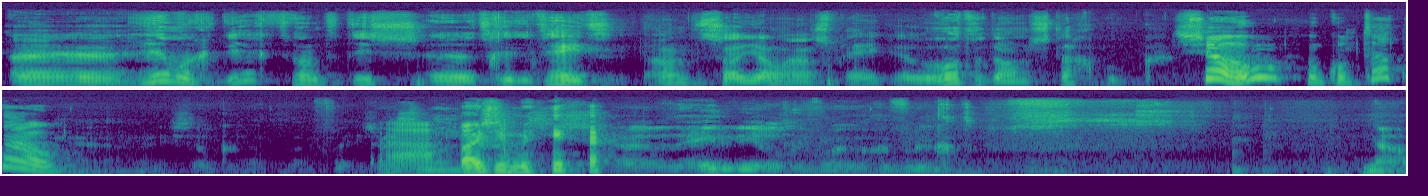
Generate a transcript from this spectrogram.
Eh, mooi gedicht, want het, is, eh, het, het heet, Hans, het zal jou aanspreken, Rotterdams dagboek. Zo, hoe komt dat nou? Ja, dat is ook een. Ah, je me- Ja, de hele wereld gevlu- gevlucht. Nou,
